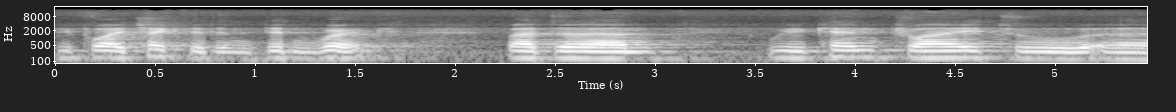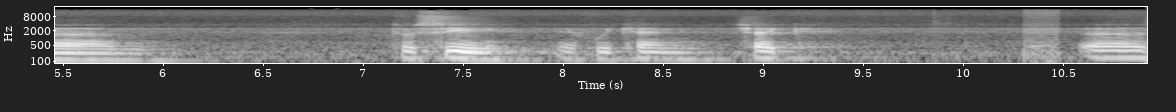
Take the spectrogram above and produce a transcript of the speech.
before I checked it and it didn't work, but um, we can try to um, to see if we can check uh,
